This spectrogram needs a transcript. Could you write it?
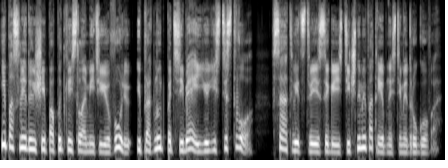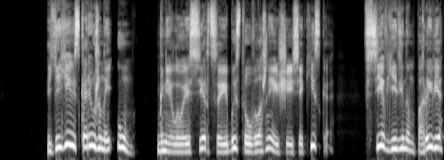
и последующей попыткой сломить ее волю и прогнуть под себя ее естество в соответствии с эгоистичными потребностями другого. Ее искореженный ум, гнилое сердце и быстро увлажняющаяся киска — все в едином порыве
